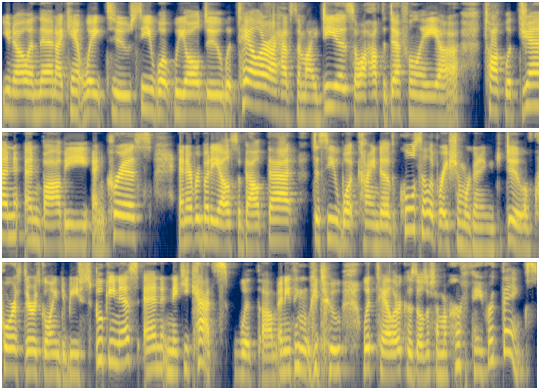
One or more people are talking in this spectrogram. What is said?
you know, and then I can't wait to see what we all do with Taylor. I have some ideas, so I'll have to definitely uh, talk with Jen and Bobby and Chris and everybody else about that to see what kind of cool celebration we're going to do. Of course, there's going to be spookiness and Nikki Cats with um, anything we do with Taylor because those are some of her favorite things.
